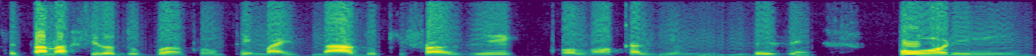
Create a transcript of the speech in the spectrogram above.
Você está na fila do banco, não tem mais nada o que fazer, coloca ali um desenho. Porém,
